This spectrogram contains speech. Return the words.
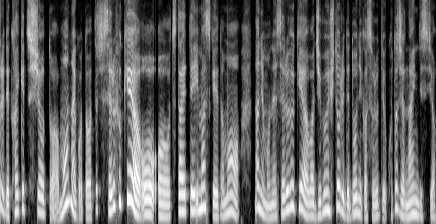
人で解決しようとは思わないこと、私セルフケアを伝えていますけれども、何もね、セルフケアは自分一人でどうにかするということじゃないんですよ。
